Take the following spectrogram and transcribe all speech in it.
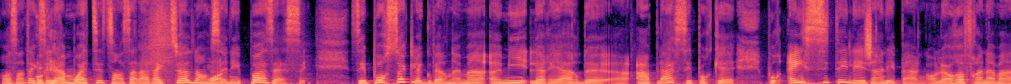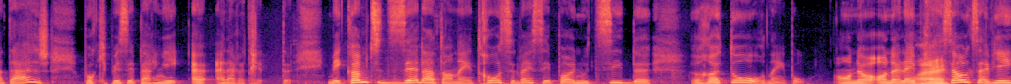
On s'entend que c'est la moitié de son salaire actuel, donc Ouais. ce n'est pas assez. C'est pour ça que le gouvernement a mis le REER de- en place, c'est pour, que, pour inciter les gens à l'épargne. On leur offre un avantage pour qu'ils puissent épargner euh, à la retraite. Mais comme tu disais dans ton intro, Sylvain, c'est pas un outil de retour d'impôt. On a, on a l'impression que ça vient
